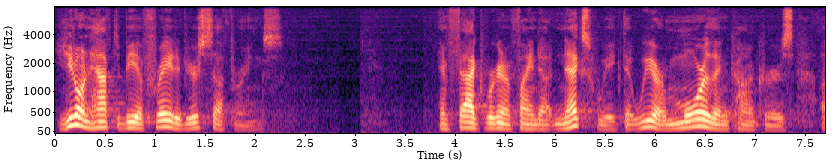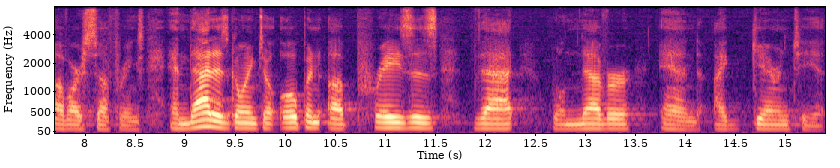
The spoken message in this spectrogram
You don't have to be afraid of your sufferings. In fact, we're going to find out next week that we are more than conquerors of our sufferings. And that is going to open up praises that will never end. I guarantee it.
